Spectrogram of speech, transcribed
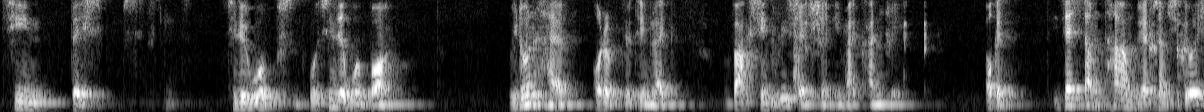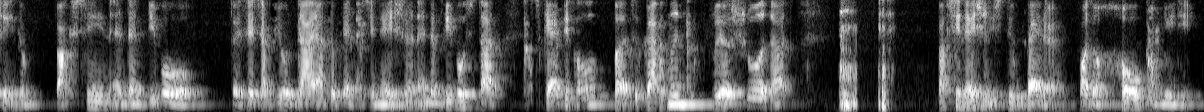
since they since they were since they were born. We don't have all of the thing like vaccine rejection in my country. Okay, just sometimes we have some situation in the vaccine, and then people they say some people die after get vaccination, and then people start skeptical. But the government reassure that vaccination is still better for the whole community,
